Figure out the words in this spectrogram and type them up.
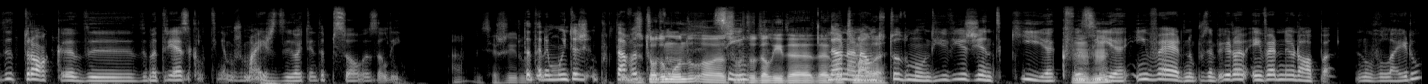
de troca de, de materiais, que tínhamos mais de 80 pessoas ali. Ah, isso é giro. Portanto, era muita gente, porque estava de todo o mundo ou Sim. sobretudo ali da, da não, não, Guatemala? não, de todo o mundo. E havia gente que ia, que fazia Uhum. inverno, por exemplo, inverno na Europa, no veleiro,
